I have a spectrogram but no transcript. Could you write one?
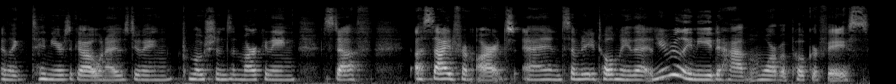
like 10 years ago, when I was doing promotions and marketing stuff, aside from art, and somebody told me that you really need to have more of a poker face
